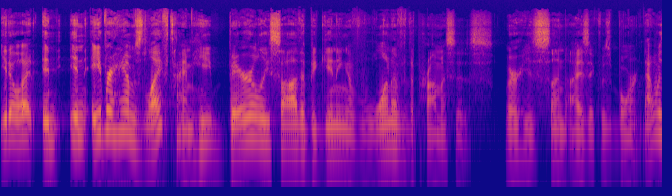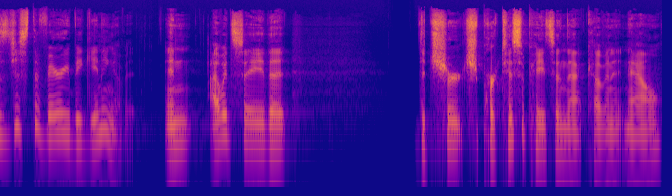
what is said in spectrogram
You know what? In, in Abraham's lifetime, he barely saw the beginning of one of the promises where his son Isaac was born. That was just the very beginning of it. And I would say that the church participates in that covenant now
